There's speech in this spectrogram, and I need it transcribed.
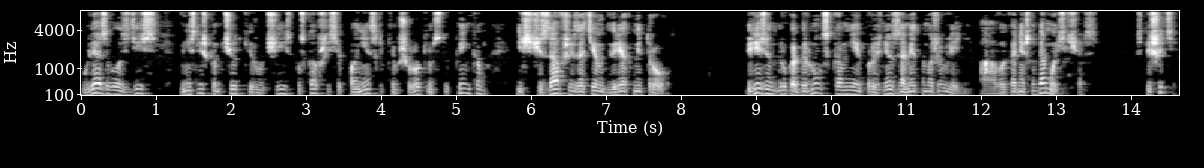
увязывала здесь в не слишком четкий ручей, спускавшийся по нескольким широким ступенькам, исчезавший затем в дверях метро. Березин вдруг обернулся ко мне и произнес с заметным оживлением. «А вы, конечно, домой сейчас. Спешите?»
